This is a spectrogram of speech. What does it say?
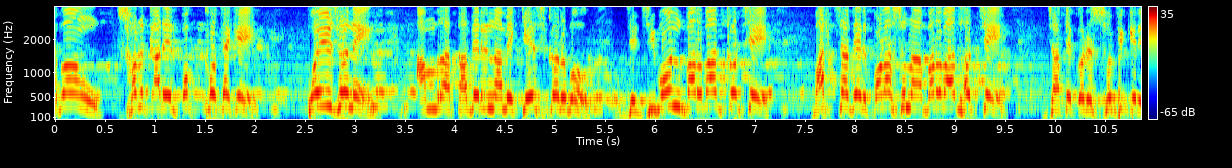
এবং সরকারের পক্ষ থেকে প্রয়োজনে আমরা তাদের নামে কেস করব যে জীবন বরবাদ করছে, বাচ্চাদের পড়াশোনা বরবাদ হচ্ছে, যাতে করে শফিকের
